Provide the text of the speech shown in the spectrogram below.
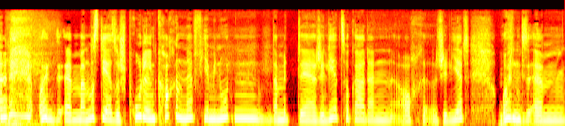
und äh, man muss die ja so sprudeln kochen, ne? vier Minuten, damit der Gelierzucker dann auch geliert. Und ähm,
